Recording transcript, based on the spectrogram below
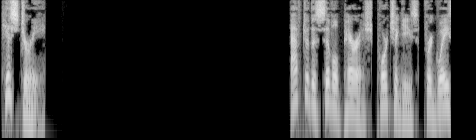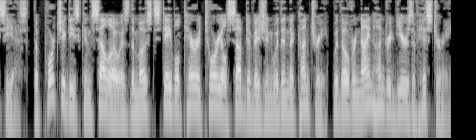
History After the civil parish Portuguese, Freguesias, the Portuguese Concelho is the most stable territorial subdivision within the country, with over 900 years of history.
